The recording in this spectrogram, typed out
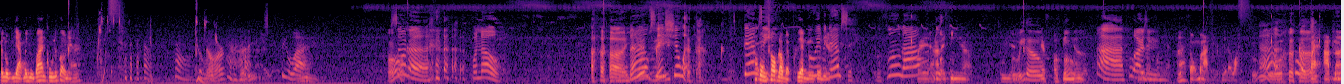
สรุปอยากมาอยู่บ้านกูหรือเปล่าเนี่ยฮะ Nar. Ready? Why? Oh. Sooner. For no. Uh, Bow, they Yipsy. show up. เขาคงชอบเราแบบเพื่อนมึงตัว Ruby เนี้ย Dempsey. Buffoon ไปหาอะไรกินเนี่ยตู้เย็น Guido. เอฟออฟ Ho ฟินเนอ ho. ร์ Ah, flowers and อะสองบาทคืออะไรวะ Ooh. ไปอาบน้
